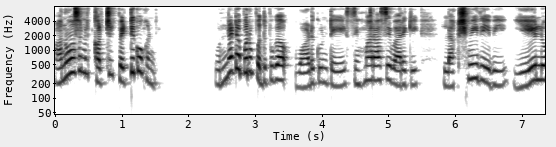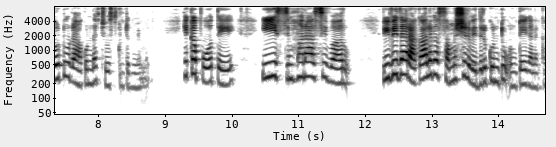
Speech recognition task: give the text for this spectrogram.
అనవసరమైన ఖర్చులు పెట్టుకోకండి. ఉన్న డబ్బును పొదుపుగా వాడుకుంటే సింహరాశి వారికి లక్ష్మీదేవి ఏ లోటు రాకుండా చూసుకుంటుంది మిమ్మల్ని. ఇకపోతే ఈ సింహరాశి వారు వివిధ రకాలుగా సమస్యలు ఎదుర్కొంటూ ఉంటే గనక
